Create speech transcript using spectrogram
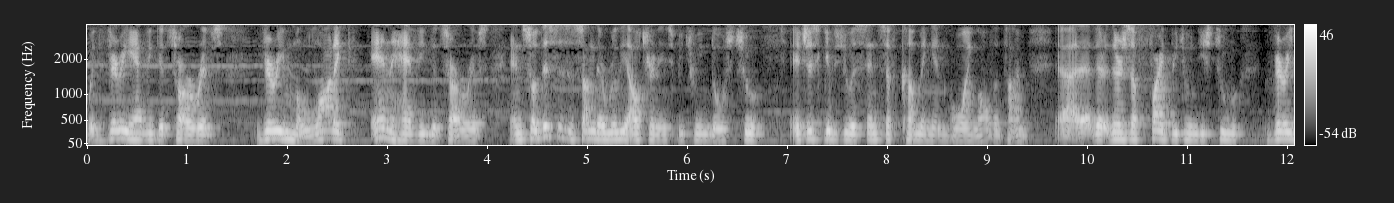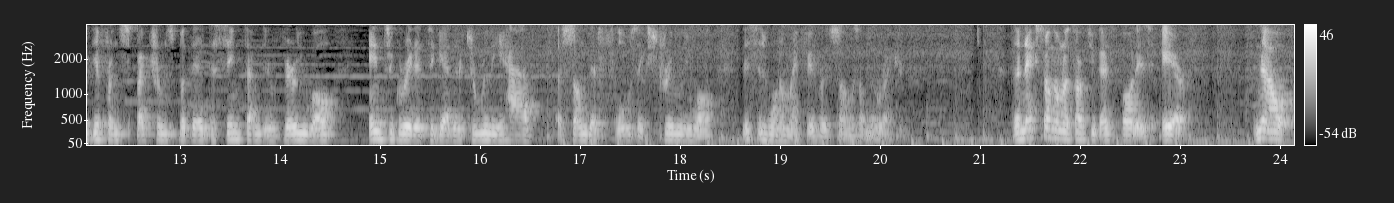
with very heavy guitar riffs. Very melodic and heavy guitar riffs. And so this is a song that really alternates between those two. It just gives you a sense of coming and going all the time. Uh, there, there's a fight between these two very different spectrums, but they're at the same time, they're very well integrated together to really have a song that flows extremely well. This is one of my favorite songs on the record. The next song I'm going to talk to you guys about is Air. Now,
